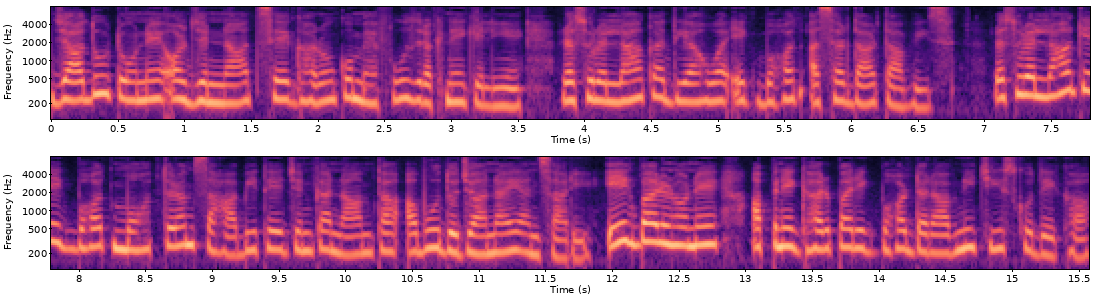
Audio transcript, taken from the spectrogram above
जादू टोने और जन्नात से घरों को महफूज रखने के लिए रसूलुल्लाह का दिया हुआ एक बहुत असरदार तावीज़। रसूलुल्लाह के एक बहुत मोहतरम सहाबी थे, जिनका नाम था अबू दुजाना अंसारी। एक बार इन्होंने अपने घर पर एक बहुत डरावनी चीज़ को देखा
